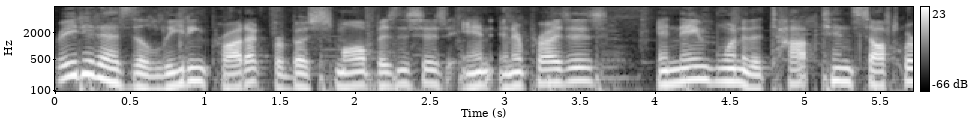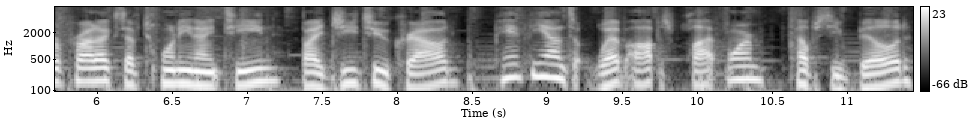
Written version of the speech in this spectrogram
Rated as the leading product for both small businesses and enterprises, and named one of the top 10 software products of 2019 by G2 Crowd, Pantheon's web ops platform helps you build,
